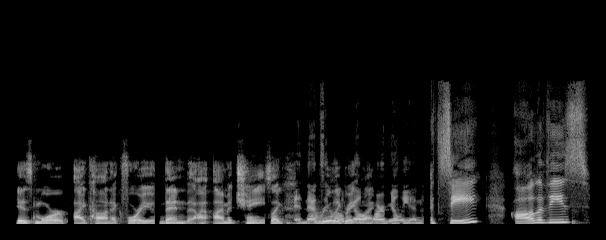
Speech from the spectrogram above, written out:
Is more iconic for you than I, "I'm a Chain." It's like And that's a really great Belle line. Marmillion. See, all of these,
